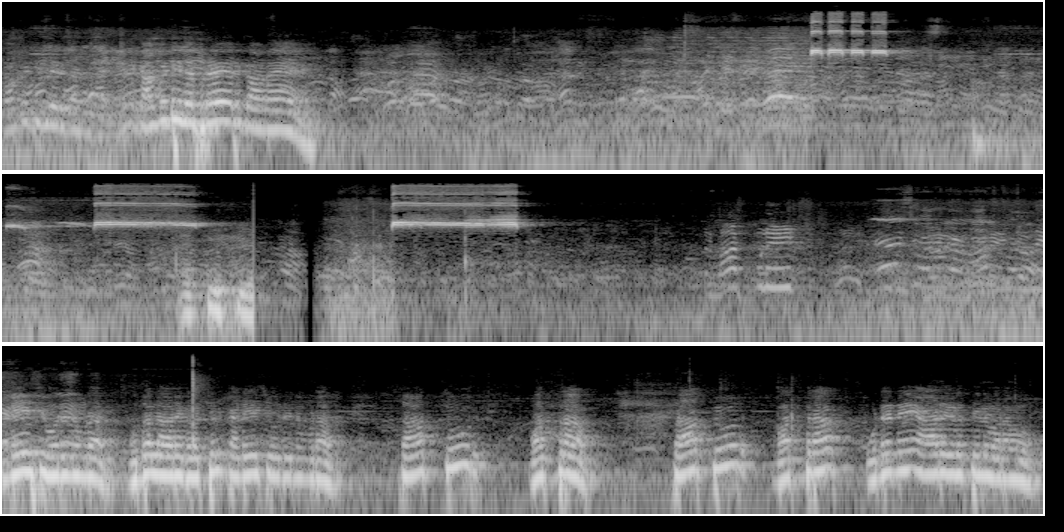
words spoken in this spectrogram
கமிட்டியில இருக்காங்க. கமிட்டியில பிரே இருக்கானே. கடைசி ஒரு நிமிடம். முதல் ஆடுகளத்தில் கடைசி ஒரு நிமிடம். சாத்தூர் வத்ரா. சாத்தூர் வத்ரா உடனே ஆடுகளத்தில் வரவும்.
